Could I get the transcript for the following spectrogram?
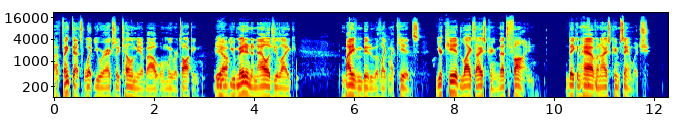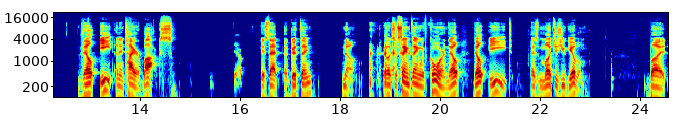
I think that's what you were actually telling me about when we were talking. Yeah, you, you made an analogy like it might even be with like my kids. Your kid likes ice cream. That's fine. They can have an ice cream sandwich they'll eat an entire box. Yep. Is that a good thing? No. No it's the same thing with corn. They'll they'll eat as much as you give them, but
